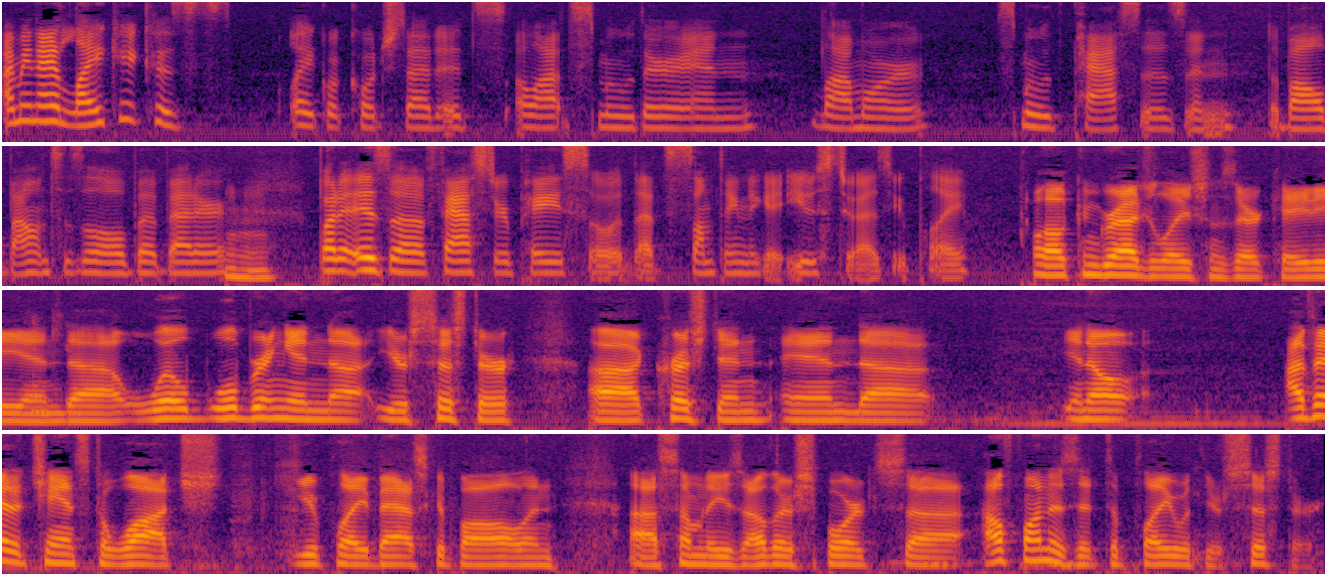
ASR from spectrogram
I mean, I like it because, like what Coach said, it's a lot smoother and lot more smooth passes, and the ball bounces a little bit better. Mhm. But it is a faster pace, so that's something to get used to as you play. Well, congratulations there, Katie, Thank and uh, we'll we'll bring in uh, your sister, uh, Christian, and uh, you know, I've had a chance to watch you play basketball and uh, some of these other sports. Uh, how fun is it to play with your sister?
